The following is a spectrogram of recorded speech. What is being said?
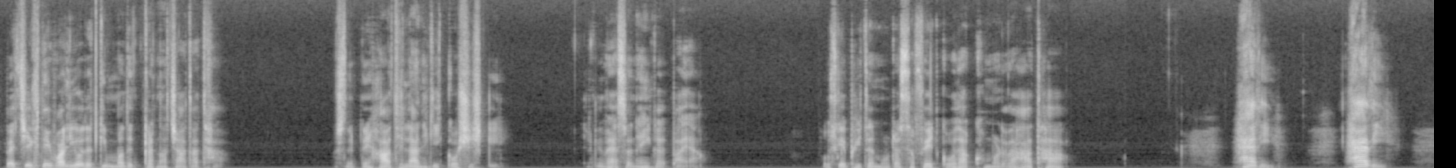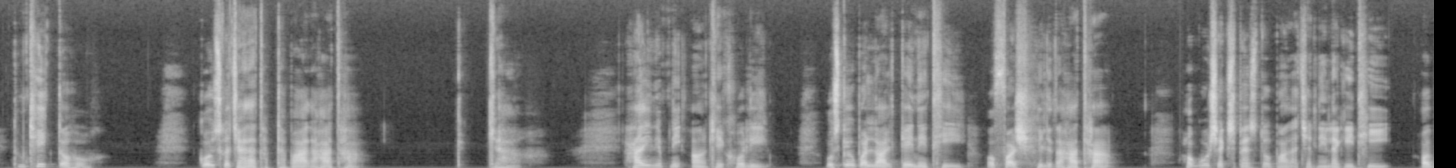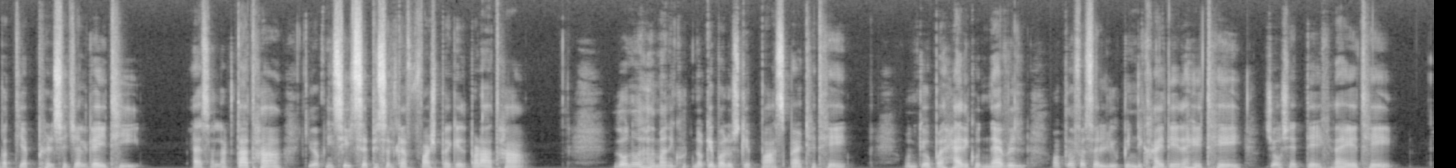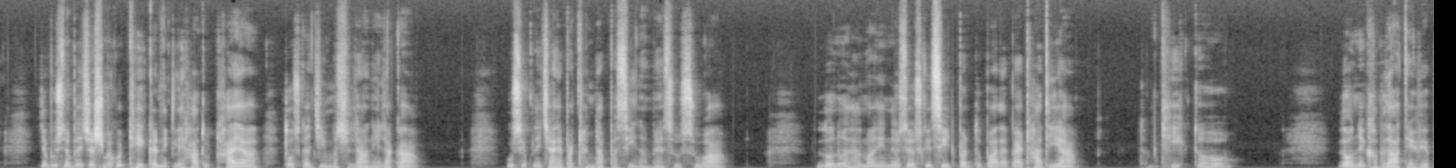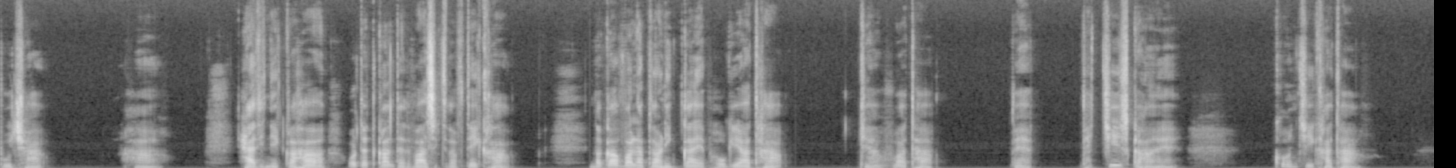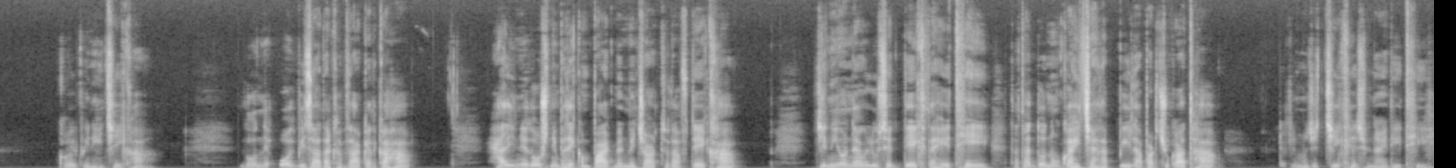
वह चीखने वाली औरत की मदद करना चाहता था। उसने अपने हाथ हिलाने की कोशिश की, लेकिन वह ऐसा नहीं कर पाया। उसके भीतर मोटा सफ़ेद कोहरा घुमड़ रहा था। हैरी हैरी, तुम ठीक तो हो? कोई उसका चेहरा थपथपा रहा था। क्या? हैरी ने अपनी आँखें खोली। उसके ऊपर लालटेनें थी और फर्श हिल रहा था। हॉगवर्ट्स एक्सप्रेस दोबारा चलने लगी थी। और बत्तियाँ फिर से जल गई थी। ऐसा लगता था कि वह अपनी सीट से फिसल कर फर्श पर गिर पड़ा था। दोनों हरमानी घुटनों के बल उसके पास बैठे थे। उनके ऊपर हैरी को नेविल और प्रोफेसर ल्यूपिन दिखाई दे रहे थे, जो उसे देख रहे थे। जब उसने अपने चश्मे को ठीक करने के लिए हाथ उठाया तो उसका जी मचलाने लगा। उसे अपने चेहरे पर ठंडा पसीना महसूस हुआ। दोनों हरमानी ने उसे उसकी सीट पर दोबारा बैठा दिया। तुम ठीक तो हो? दोनों ने घबराते हुए पूछा। हाँ। हैरी ने कहा और तत्काल दरवाजे की तरफ़ देखा। नकाब वाला प्राणी गायब हो गया था। क्या हुआ था? वह वह चीज़ कहाँ है? कौन चीखा था? कोई भी नहीं चीखा। दोनों ने और भी ज़्यादा घबरा कर कहा। हैरी ने रोशनी भरे कंपार्टमेंट में चारों तरफ़ देखा। जिनी और नेवल उसे देख रहे थे तथा दोनों का ही चेहरा पीला पड़ चुका था, लेकिन मुझे चीखें सुनाई दी थी।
